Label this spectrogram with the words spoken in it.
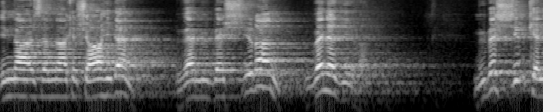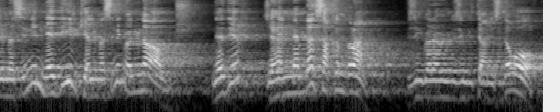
İnna erselnâke şahiden ve mübeşşiran ve nediran. Mübeşşir kelimesini nedir kelimesinin önüne almış. Nedir? Cehennemden sakındıran. Bizim görevimizin bir tanesi de o.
